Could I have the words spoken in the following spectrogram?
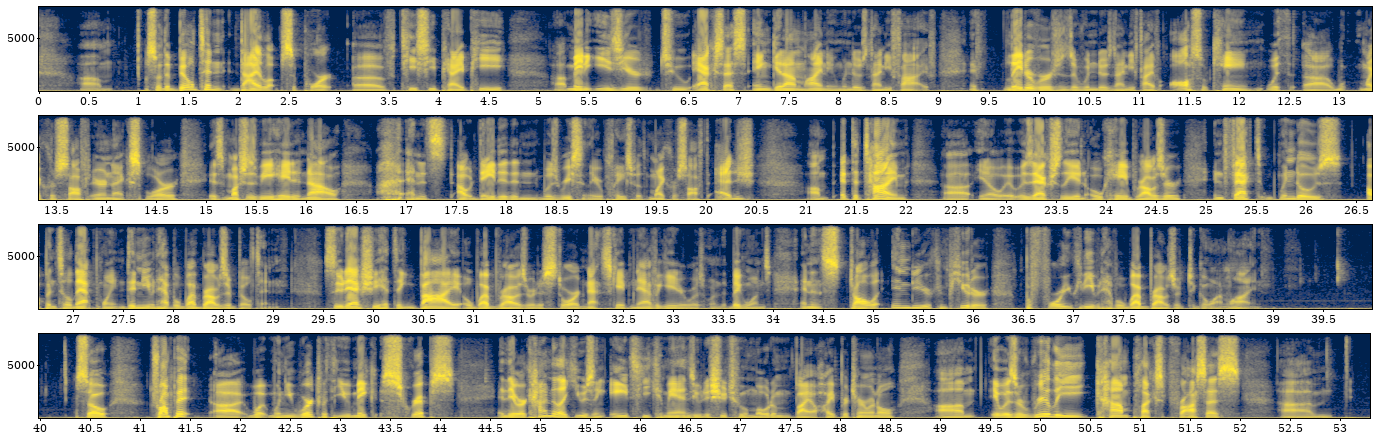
Um, so the built-in dial-up support of TCP/IP uh, made it easier to access and get online in Windows 95. And later versions of Windows 95 also came with uh, Microsoft Internet Explorer. As much as we hate it now, and it's outdated and was recently replaced with Microsoft Edge. Um, at the time, uh, you know, it was actually an okay browser. In fact, Windows up until that point didn't even have a web browser built in. So you'd actually have to buy a web browser at a store. Netscape Navigator was one of the big ones, and install it into your computer before you could even have a web browser to go online. So Trumpet, uh, when you worked with it, you make scripts and they were kind of like using AT commands you'd issue to a modem via hyperterminal. Um, it was a really complex process um,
